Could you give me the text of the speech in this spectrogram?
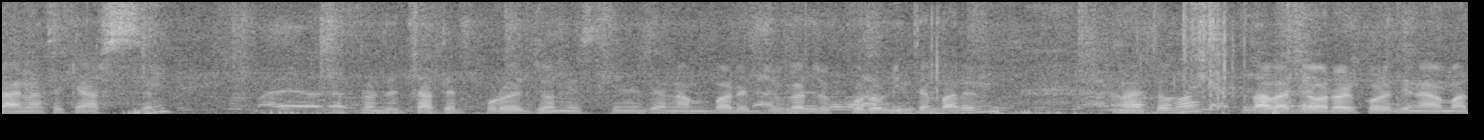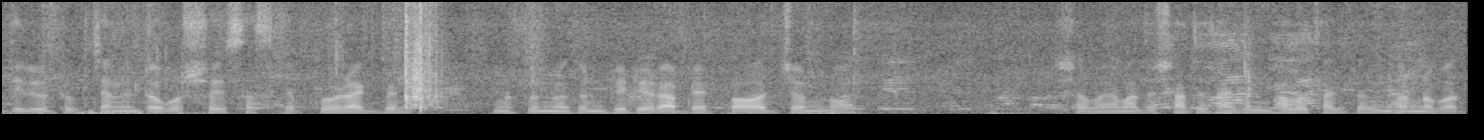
চায়না থেকে আসছে। আপনাদের যাদের প্রয়োজন, স্ক্রিনে যে নাম্বারে যোগাযোগ করেও নিতে পারেন। নয়তোবা দাদা যে অর্ডার করে দিন, আমাদের ইউটিউব চ্যানেলটা অবশ্যই সাবস্ক্রাইব করে রাখবেন। নতুন নতুন ভিডিওর আপডেট পাওয়ার জন্য। সবাই আমাদের সাথে থাকবেন, ভালো থাকবেন, ধন্যবাদ।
